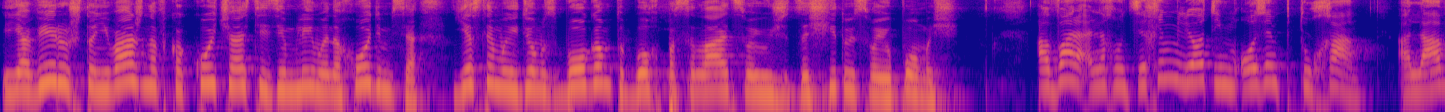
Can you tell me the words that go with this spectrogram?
И я верю, что неважно, в какой части земли мы находимся, если мы идем с Богом, то Бог посылает свою защиту и свою помощь. אבל אנחנו צריכים להיות עם אוזן פתוחה עליו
